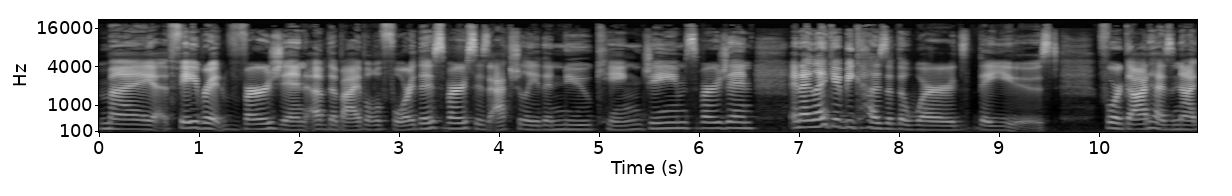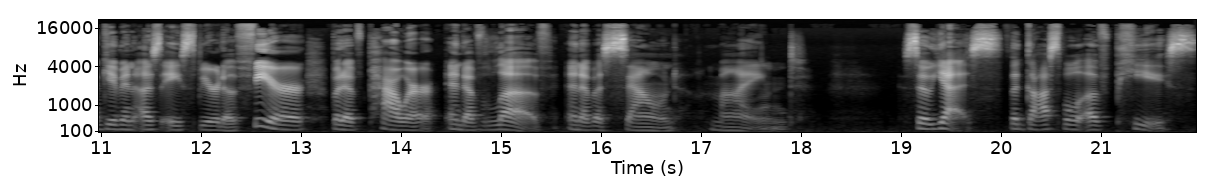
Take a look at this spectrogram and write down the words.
my favorite version of the Bible for this verse is actually the New King James Version. And I like it because of the words they used. For God has not given us a spirit of fear, but of power and of love and of a sound mind. So, yes, the gospel of peace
